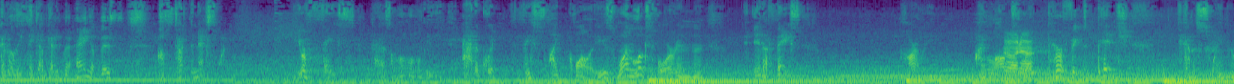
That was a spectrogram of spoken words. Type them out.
I really think I'm getting the hang of this. I'll start the next one. Your face has all the adequate face-like qualities one looks for in in a face. Harley, I logged Oh, no. a perfect pitch. You gonna swing or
